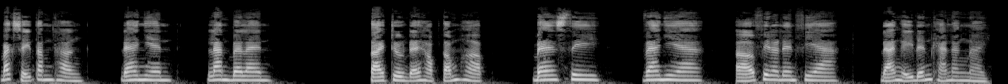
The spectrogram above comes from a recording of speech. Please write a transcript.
bác sĩ tâm thần Daniel Lanbelen tại trường đại học tổng hợp Pennsylvania ở Philadelphia đã nghĩ đến khả năng này.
